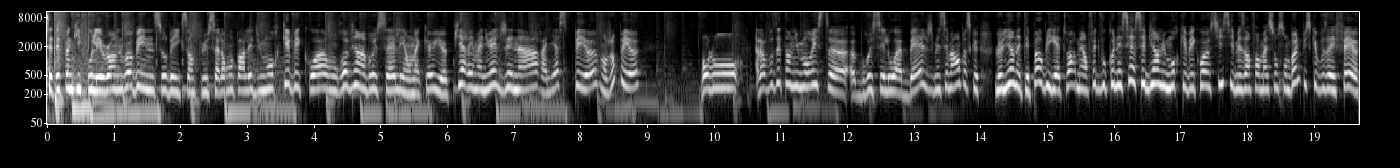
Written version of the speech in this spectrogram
C'était Funky Fool et Ron Robin sur BX1+. Alors on parlait d'humour québécois, on revient à Bruxelles et on accueille Pierre-Emmanuel Génard, alias PE. Bonjour PE. Bonjour. Alors vous êtes un humoriste euh, bruxellois belge, mais c'est marrant parce que le lien n'était pas obligatoire, mais en fait vous connaissez assez bien l'humour québécois aussi, si mes informations sont bonnes, puisque vous avez fait euh,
